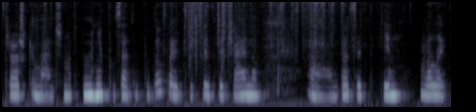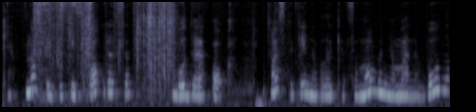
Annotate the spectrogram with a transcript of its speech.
трошки меншими. Тут мені позаду подобається, ці, звичайно, а, досить такі великі. Ну, під якісь образи буде ок. Ось таке невелике замовлення у мене було.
